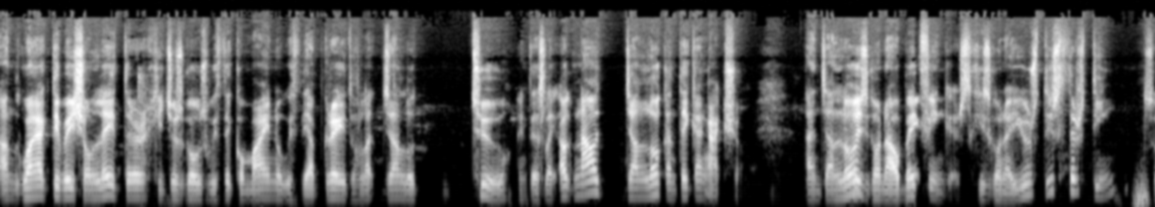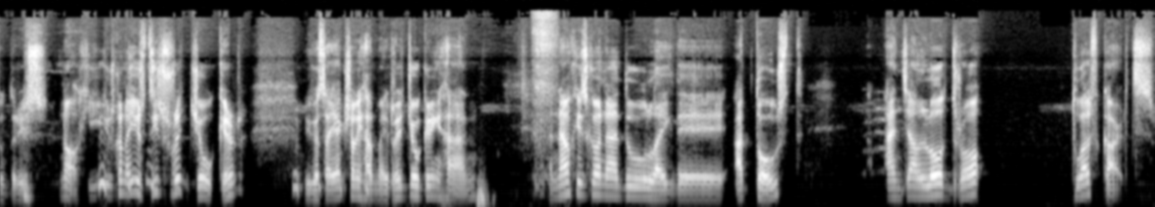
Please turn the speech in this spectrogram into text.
And one activation later, he just goes with the Komainu with the upgrade of Yan Lo 2, and there's like, oh, now Yan Lo can take an action. And Yan Lo is gonna obey fingers. He's gonna use this 13. So there is no, he's gonna use this red joker because I actually had my red joker in hand. And now he's gonna do like the a toast, and Yan Lo draw 12 cards.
